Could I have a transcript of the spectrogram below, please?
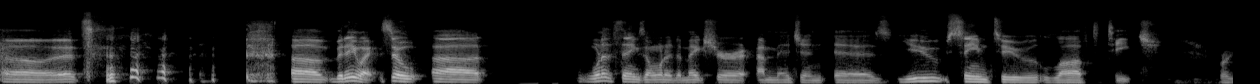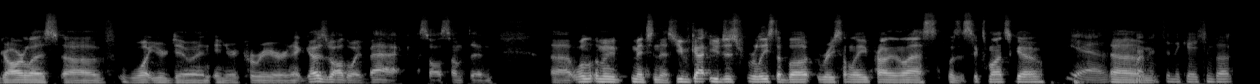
Uh, uh, but anyway, so uh, one of the things I wanted to make sure I mention is you seem to love to teach, regardless of what you're doing in your career, and it goes all the way back. I saw something uh, well, let me mention this. You've got you just released a book recently, probably the last was it six months ago? Yeah, um, apartment syndication book,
